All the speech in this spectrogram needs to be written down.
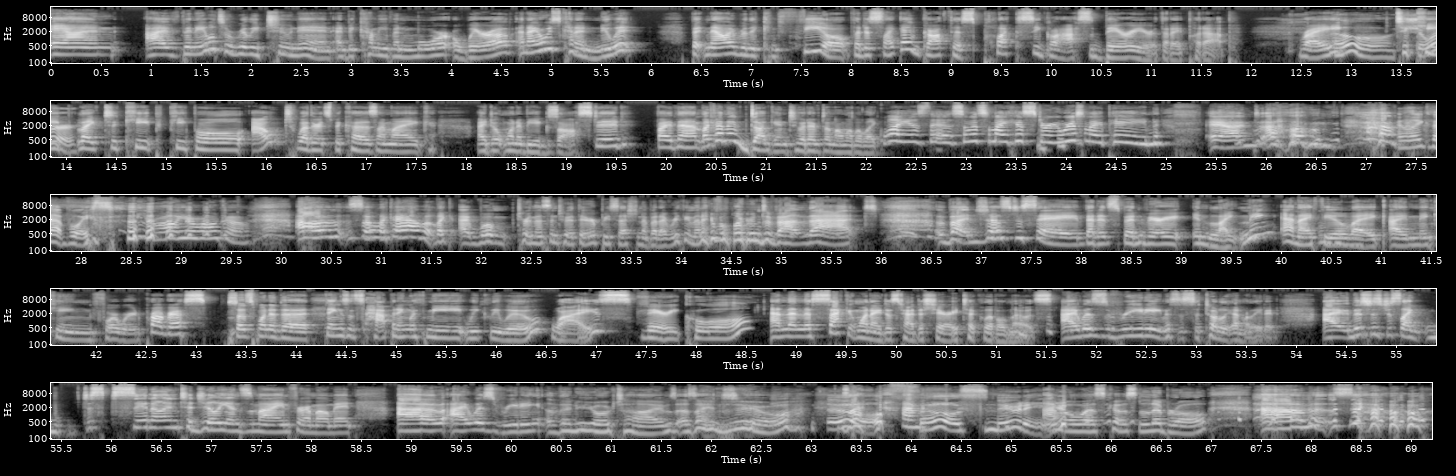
And I've been able to really tune in and become even more aware of, and I always kind of knew it but now I really can feel that it's like I've got this plexiglass barrier that I put up. Right? Oh, to sure. keep like to keep people out, whether it's because I'm like, I don't want to be exhausted by them. Like, and I've dug into it. I've done a little like, why is this? What's my history? Where's my pain? And um, I like that voice. you're, you're welcome. Um, so, like, I have like I won't turn this into a therapy session about everything that I've learned about that, but just to say that it's been very enlightening, and I feel mm-hmm. like I'm making forward progress. So it's one of the things that's happening with me weekly woo wise. Very cool. And then the second one I just had to share, I took little notes. I was reading, this is totally unrelated. I this is just like just sit on to Jillian's mind for a moment. Um, I was reading the New York Times as I do. Ew, I'm so snooty. I'm a West Coast liberal. Um, so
